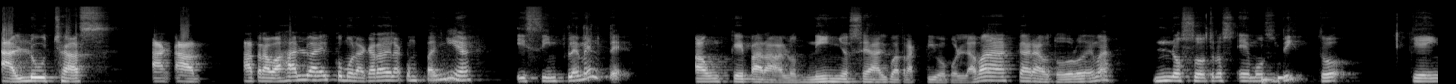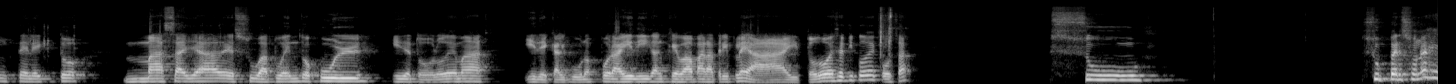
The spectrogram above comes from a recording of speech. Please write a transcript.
a luchas, a trabajarlo a él como la cara de la compañía y simplemente aunque para los niños sea algo atractivo por la máscara o todo lo demás, nosotros hemos visto que intelecto, más allá de su atuendo cool y de todo lo demás, y de que algunos por ahí digan que va para AAA y todo ese tipo de cosas, su, su personaje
